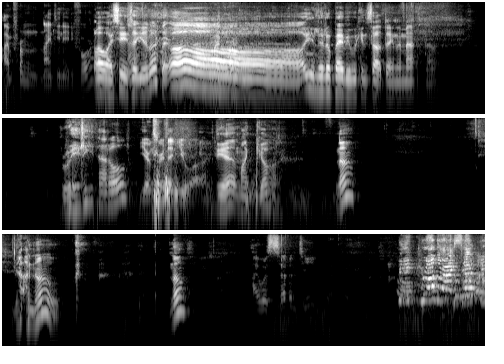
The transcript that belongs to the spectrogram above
I'm from 1984. Oh, I see. So your birthday. Oh, you little baby. We can start doing the math now. Really? That old? Younger than you are. Yeah, my God. No? Yeah, I know. No? I was 17 back then. Big brother, I said big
